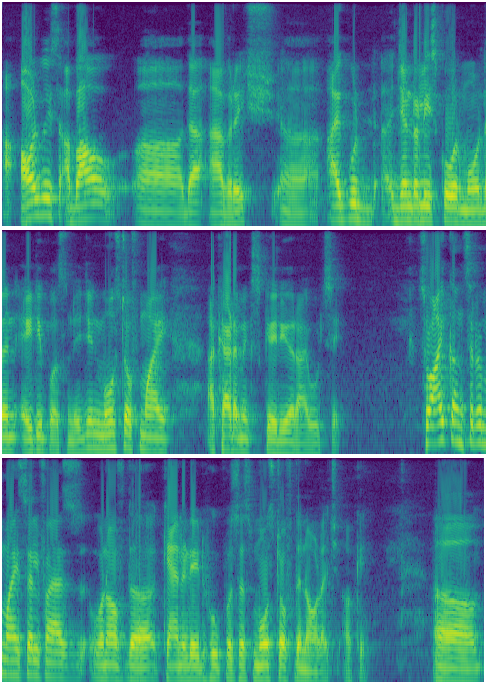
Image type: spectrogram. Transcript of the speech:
uh, always above uh, the average. Uh, I could generally score more than 80 percentage in most of my academics career I would say. So I consider myself as one of the candidate who possess most of the knowledge. Okay, uh,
